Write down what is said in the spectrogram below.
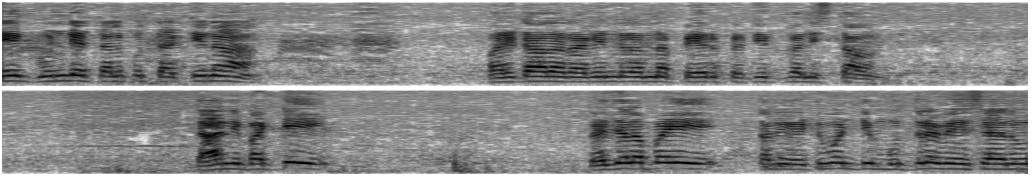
ఏ గుండె తలుపు తట్టినా పరిటాల రవీంద్రన్న పేరు ప్రతిధ్వనిస్తా ఉంది. దాన్ని బట్టి ప్రజలపై తను ఎటువంటి ముద్ర వేశాను.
